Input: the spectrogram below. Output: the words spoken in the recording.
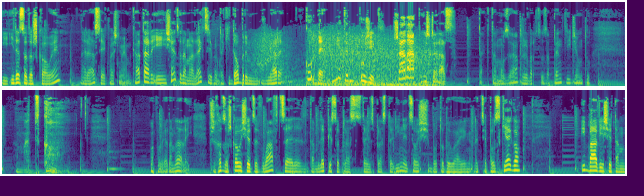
I idę sobie do szkoły, raz, jak właśnie miałem katar i siedzę tam na lekcji, byłem taki dobrym w miarę... Kurde, nie ten guzik! Shut up! Jeszcze raz. Tak, ta muza, proszę bardzo, zapętlić ją tu. Matko. Opowiadam dalej. Przychodzę do szkoły, siedzę w ławce, tam lepię sobie plas- z plasteliny coś, bo to była lekcja polskiego. i bawię się tam,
